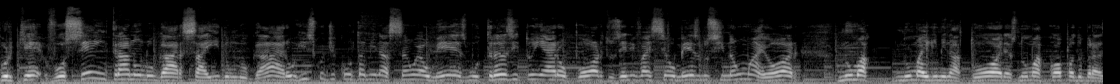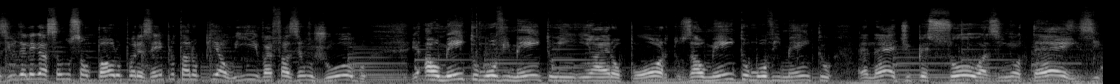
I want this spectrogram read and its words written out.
porque você entrar num lugar, sair de um lugar, o risco de contaminação é o mesmo, o trânsito em aeroportos ele vai ser o mesmo, se não maior, numa, numa eliminatórias, numa Copa do Brasil. Delegação do São Paulo, por exemplo, está no Piauí, vai fazer um jogo, aumenta o movimento em, em aeroportos, aumenta o movimento é, né, de pessoas em hotéis. E,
